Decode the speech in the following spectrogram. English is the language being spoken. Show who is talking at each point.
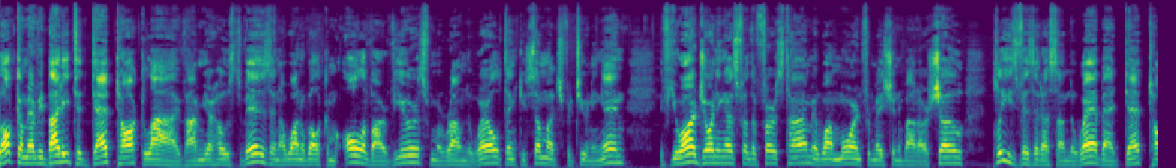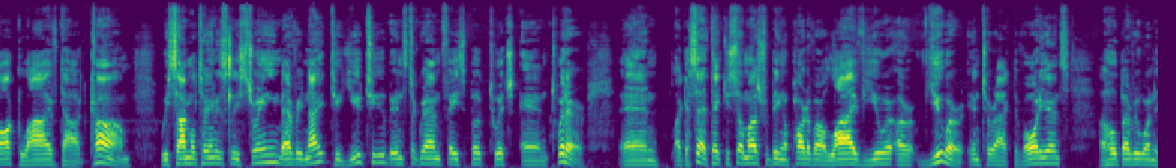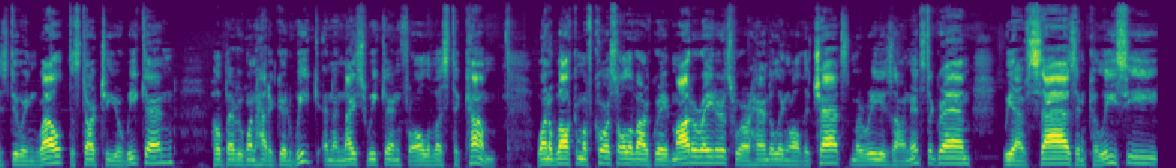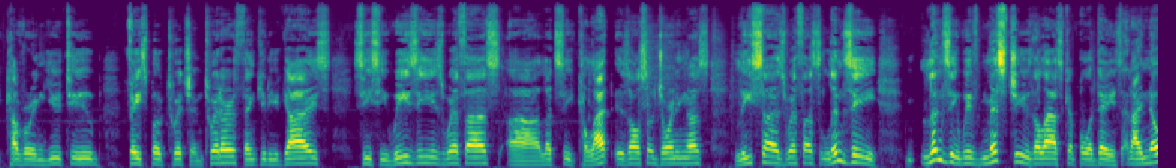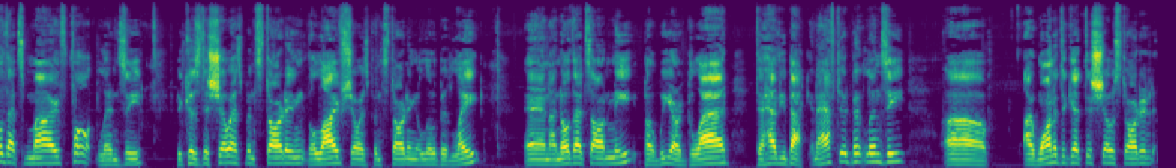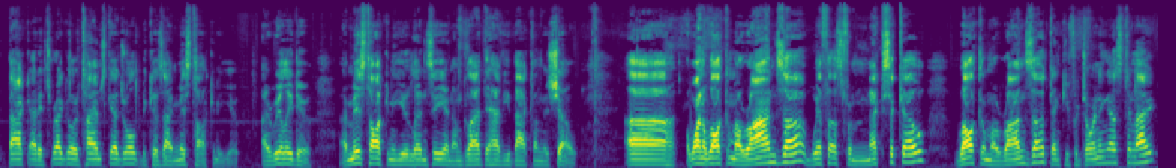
Speaker 1: Welcome, everybody, to Dead Talk Live. I'm your host, Viz, and I want to welcome all of our viewers from around the world. Thank you so much for tuning in. If you are joining us for the first time and want more information about our show, please visit us on the web at deadtalklive.com. We simultaneously stream every night to YouTube, Instagram, Facebook, Twitch, and Twitter. And like I said, thank you so much for being a part of our live viewer our viewer interactive audience. I hope everyone is doing well to start to your weekend. Hope everyone had a good week and a nice weekend for all of us to come. Want to welcome, of course, all of our great moderators who are handling all the chats. Marie is on Instagram. We have Saz and Khaleesi covering YouTube, Facebook, Twitch, and Twitter. Thank you to you guys. Cece Weezy is with us. Uh, let's see, Colette is also joining us. Lisa is with us. Lindsay, Lindsay, we've missed you the last couple of days, and I know that's my fault, Lindsay, because the show has been starting. The live show has been starting a little bit late, and I know that's on me. But we are glad to have you back. And I have to admit, Lindsay, uh, I wanted to get this show started back at its regular time schedule because I miss talking to you. I really do. I miss talking to you, Lindsay, and I'm glad to have you back on the show. Uh, I want to welcome Aranza with us from Mexico. Welcome, Aranza. Thank you for joining us tonight.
